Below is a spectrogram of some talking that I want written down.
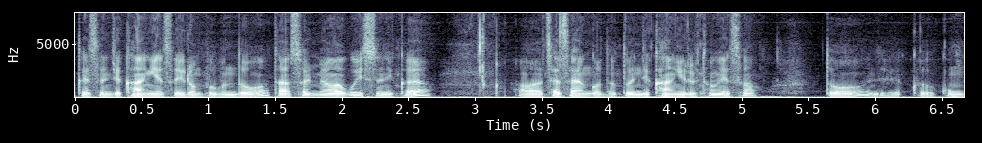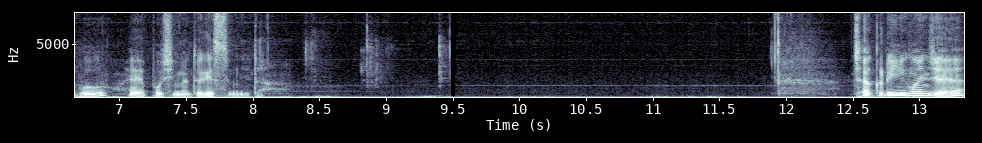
그래서 이제 강의에서 이런 부분도 다 설명하고 있으니까요. 어, 자세한 것도 또 이제 강의를 통해서 또 이제 그 공부해 보시면 되겠습니다. 자, 그리고 이제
